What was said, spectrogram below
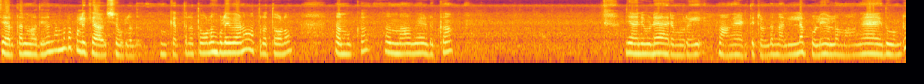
ചേർത്താൽ മതി നമ്മുടെ പുളിക്ക് ആവശ്യമുള്ളത്. നമുക്ക് എത്രത്തോളം പുളി വേണോ അത്രത്തോളം നമുക്ക് മാങ്ങ എടുക്കാം. ഞാനിവിടെ അരമുറി മാങ്ങ എടുത്തിട്ടുണ്ട്. നല്ല പുളിയുള്ള മാങ്ങ ആയതുകൊണ്ട്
